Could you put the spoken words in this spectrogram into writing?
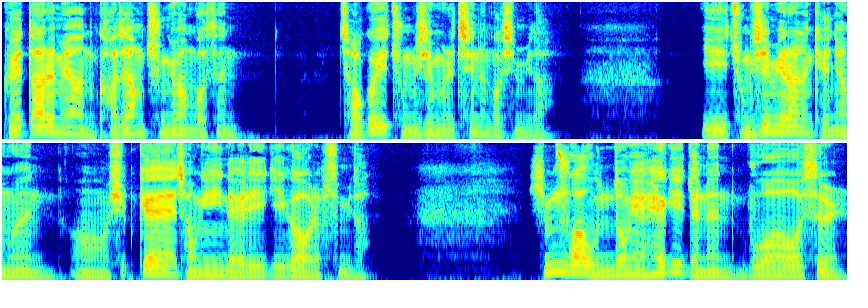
그에 따르면 가장 중요한 것은 적의 중심을 치는 것입니다. 이 중심이라는 개념은 어, 쉽게 정의 내리기가 어렵습니다. 힘과 운동의 핵이 되는 무엇을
